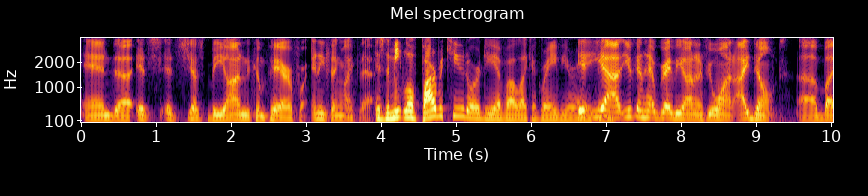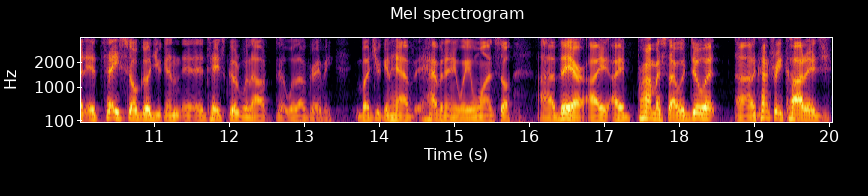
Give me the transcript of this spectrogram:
and uh, it's it's just beyond compare for anything like that. Is the meatloaf barbecued or do you have uh, like a gravy or It- yeah, you can have gravy on it if you want. I don't, uh, but it tastes so good. You can it tastes good without uh, without gravy. But you can have have it any way you want. So uh, there, I, I promised I would do it. Uh, Country Cottage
